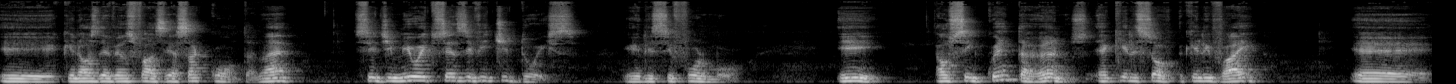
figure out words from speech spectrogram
e que nós devemos fazer essa conta, não é? Se de 1822 ele se formou e aos 50 anos é que ele, só, que ele vai é,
